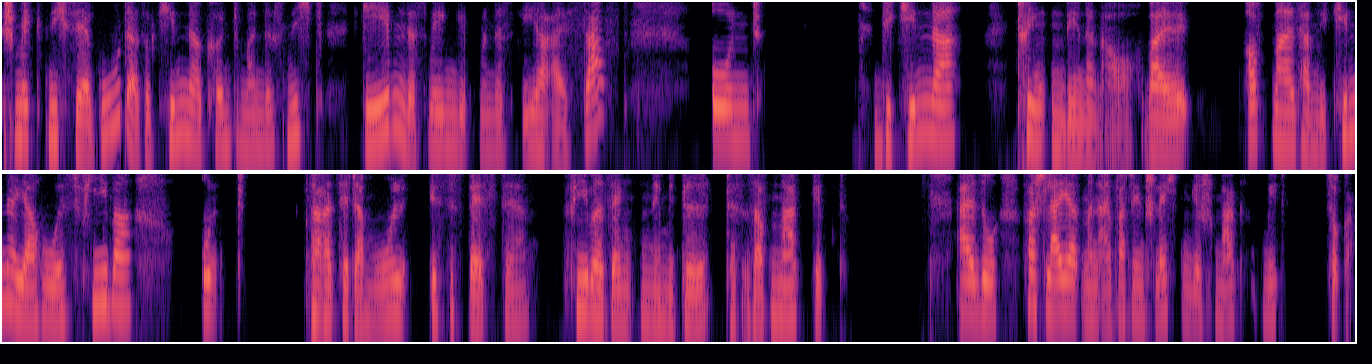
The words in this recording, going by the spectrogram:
schmeckt nicht sehr gut. Also Kinder könnte man das nicht geben, deswegen gibt man das eher als Saft. Und die Kinder trinken den dann auch, weil oftmals haben die Kinder ja hohes Fieber und Paracetamol ist das beste fiebersenkende Mittel, das es auf dem Markt gibt. Also verschleiert man einfach den schlechten Geschmack mit Zucker.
